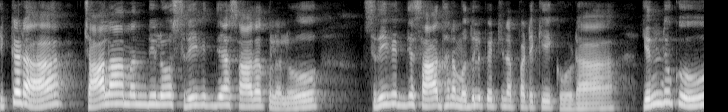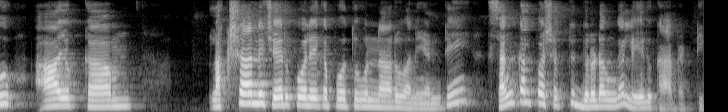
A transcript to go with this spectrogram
ఇక్కడ చాలామందిలో శ్రీ విద్యా సాధకులలో శ్రీ విద్య సాధన మొదలుపెట్టినప్పటికీ కూడా ఎందుకు ఆ యొక్క లక్ష్యాన్ని చేరుకోలేకపోతూ ఉన్నారు అని అంటే సంకల్ప శక్తి దృఢంగా లేదు కాబట్టి.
